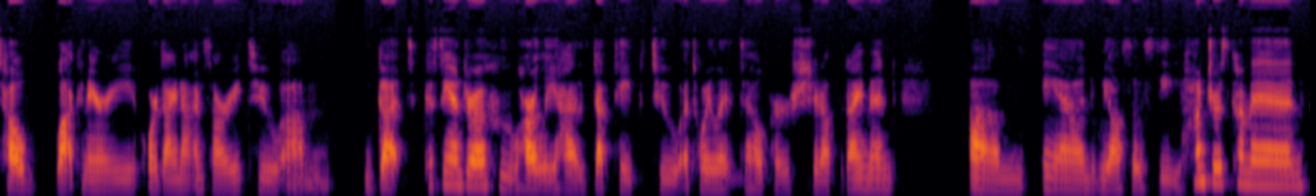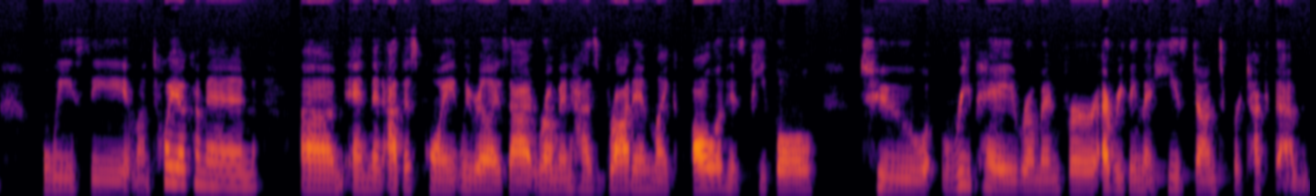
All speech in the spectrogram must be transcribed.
tell Black Canary or Dinah, I'm sorry, to um, gut Cassandra, who Harley has duct taped to a toilet to help her shit out the diamond. Um, and we also see Huntress come in. We see Montoya come in. Um, and then at this point, we realize that Roman has brought in like all of his people to repay Roman for everything that he's done to protect them.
